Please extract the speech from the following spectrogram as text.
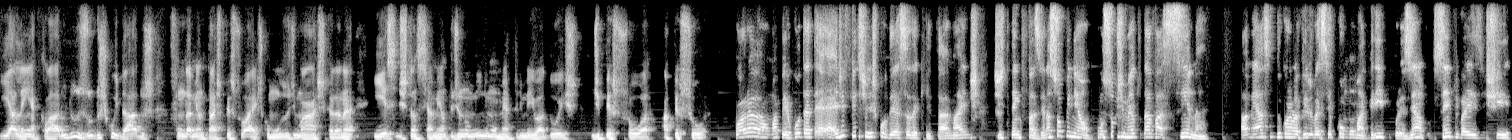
e além, é claro, dos, dos cuidados fundamentais pessoais, como o uso de máscara, né? E esse distanciamento de no mínimo um metro e meio a dois de pessoa a pessoa. Agora, uma pergunta, é, é difícil de responder essa daqui, tá? Mas a gente tem que fazer. Na sua opinião, com o surgimento da vacina, a ameaça do coronavírus vai ser como uma gripe, por exemplo? Sempre vai existir?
